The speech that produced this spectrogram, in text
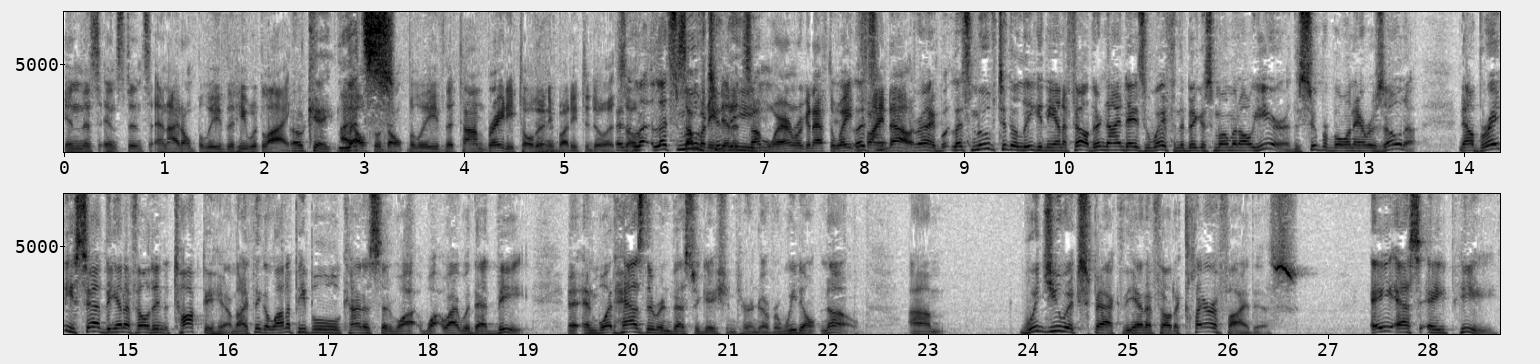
in this instance, and I don't believe that he would lie. Okay, I also don't believe that Tom Brady told anybody to do it. So let- let's move somebody to did the- it somewhere, and we're going to have to wait and find out. Right, but let's move to the league and the NFL. They're nine days away from the biggest moment all year, the Super Bowl in Arizona. Now, Brady said the NFL didn't talk to him. I think a lot of people kind of said, why, why, why would that be? And, what has their investigation turned over? We don't know. Um, would you expect the NFL to clarify this ASAP,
